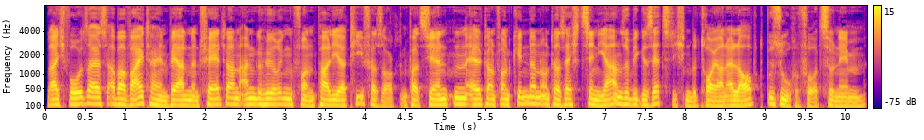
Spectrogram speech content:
Gleichwohl sei es aber weiterhin werdenden Vätern, Angehörigen von palliativ versorgten Patienten, Eltern von Kindern unter 16 Jahren sowie gesetzlichen Betreuern erlaubt, Besuche vorzunehmen.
